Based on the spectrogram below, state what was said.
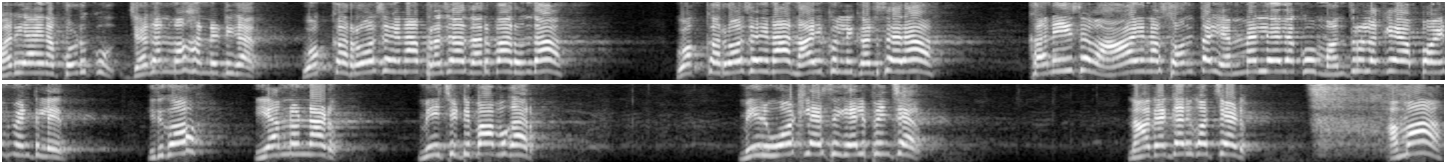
మరి ఆయన కొడుకు జగన్మోహన్ రెడ్డి గారు ఒక్క రోజైనా ప్రజా దర్బార్ ఉందా? ఒక్క రోజైనా నాయకుల్ని కలిశారా? కనీసం ఆయన సొంత ఎమ్మెల్యేలకు మంత్రులకే అపాయింట్మెంట్ లేదు. ఇదిగో ఇవన్నున్నాడు మీ చిట్టిబాబు గారు. మీరు ఓట్లేసి గెలిపించారు. నా దగ్గరికి వచ్చాడు. అమ్మా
